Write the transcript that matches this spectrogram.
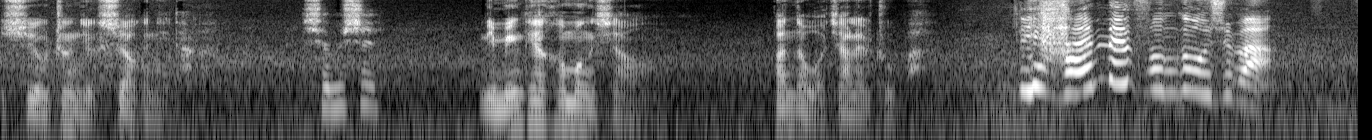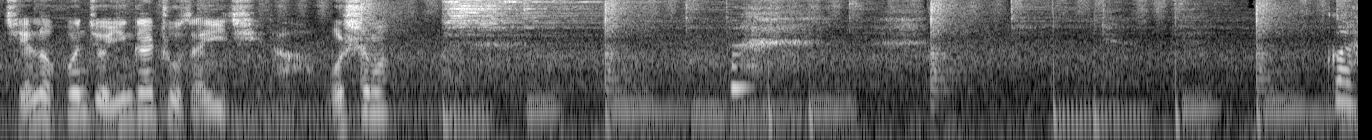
是有正经事要跟你谈。什么事？你明天和梦想搬到我家来住吧。你还没疯够是吧？结了婚就应该住在一起的，不是吗？过来，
